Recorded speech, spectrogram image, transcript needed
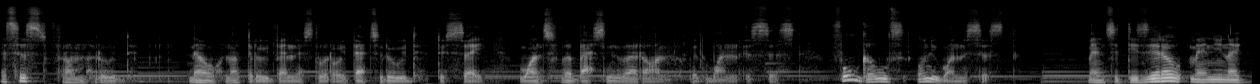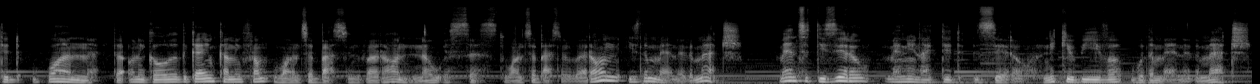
Assist from Ruud. No, not Ruud van Nistelrooy, that's rude to say. Juan Sebastian Veron with one assist. Four goals, only one assist. Man City 0, Man United 1. The only goal of the game coming from Juan Sebastian Veron. No assist. Juan Sebastian Veron is the man of the match. Man City 0, Man United 0. Nicky Weaver with the man of the match.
